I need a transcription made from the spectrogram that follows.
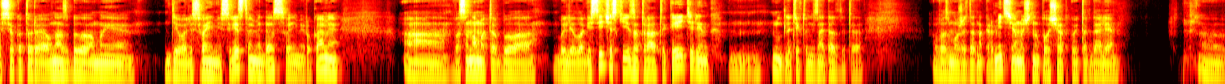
все, которое у нас было, мы делали своими средствами, да, своими руками. А в основном это было, были логистические затраты, кейтеринг. Ну, для тех, кто не знает, да, это возможность да, накормить съемочную площадку и так далее. Э,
